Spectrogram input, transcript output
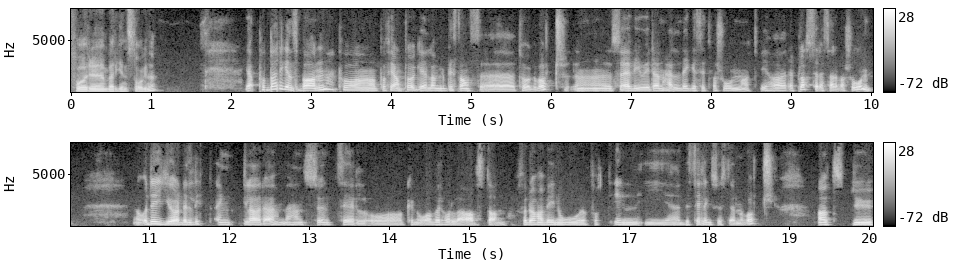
for eh, bergenstogene? Ja, på Bergensbanen, på, på fjerntoget, langdistansetoget vårt, uh, så er vi jo i den heldige situasjonen at vi har plassreservasjon. Og det gjør det litt enklere med hensyn til å kunne overholde avstand. For da har vi nå fått inn i bestillingssystemet vårt at du,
